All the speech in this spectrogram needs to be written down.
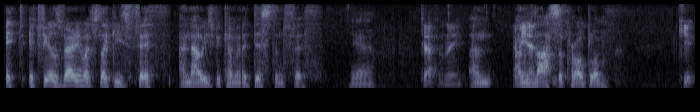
It it feels very much like he's fifth, and now he's becoming a distant fifth, Yeah. Definitely. and I mean, and uh, that's a problem. C-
